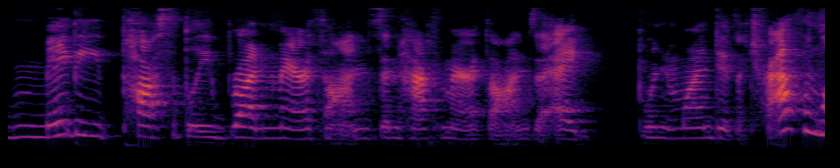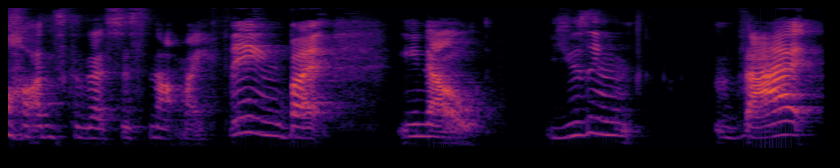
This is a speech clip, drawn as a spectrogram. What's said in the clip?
maybe possibly run marathons and half marathons. I wouldn't want to do the triathlons because that's just not my thing. But, you know, using that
